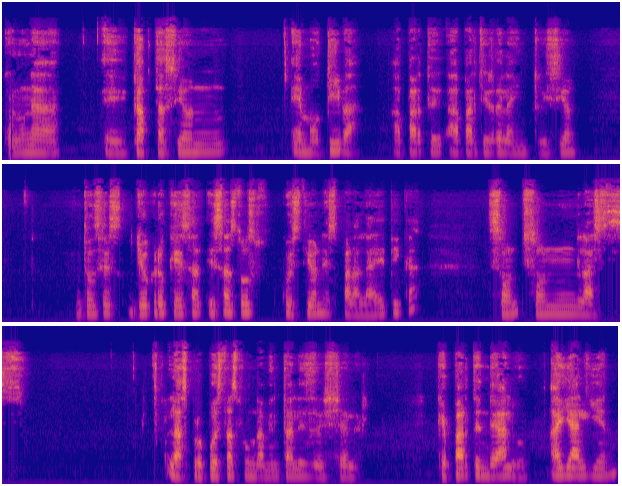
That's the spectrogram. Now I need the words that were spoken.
con una eh, captación emotiva a, a partir de la intuición. Entonces, yo creo que esas dos cuestiones para la ética son, son las, las propuestas fundamentales de Scheller, que parten de algo. Hay alguien,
